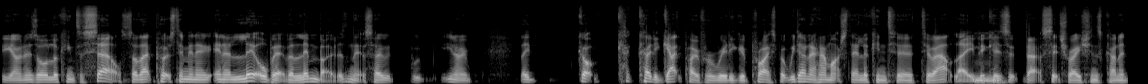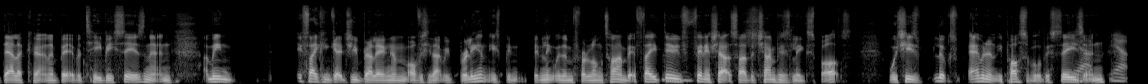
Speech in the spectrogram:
the owners, or looking to sell. So that puts them in a in a little bit of a limbo, doesn't it? So you know, they got C- Cody Gakpo for a really good price, but we don't know how much they're looking to to outlay hmm. because that situation's kind of delicate and a bit of a TBC, isn't it? And I mean. If they can get Jude Bellingham, obviously that'd be brilliant. He's been been linked with them for a long time. But if they do hmm. finish outside the Champions League spots, which is looks eminently possible this season, Yeah.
